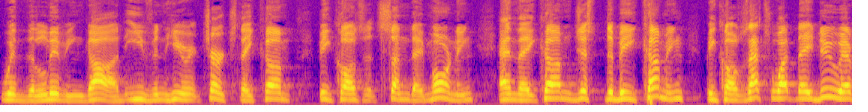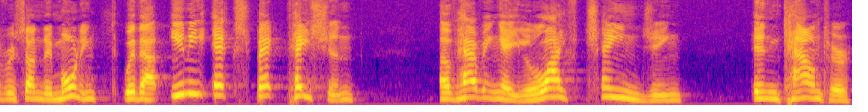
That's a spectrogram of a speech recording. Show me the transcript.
with the living God. Even here at church, they come because it's Sunday morning, and they come just to be coming because that's what they do every Sunday morning without any expectation of having a life changing encounter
